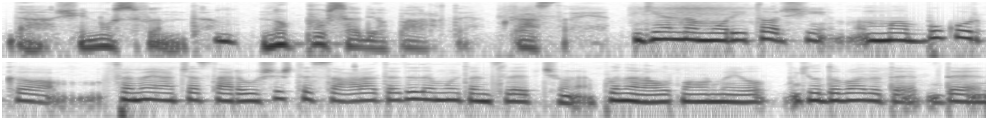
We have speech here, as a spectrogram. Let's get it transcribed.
Da, și nu sfântă, mm. nu pusă deoparte, că asta e. E lămuritor și mă bucur că femeia aceasta reușește să arate atât de multă înțelepciune. Până la urmă, urmă e o, e o dovadă de, de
